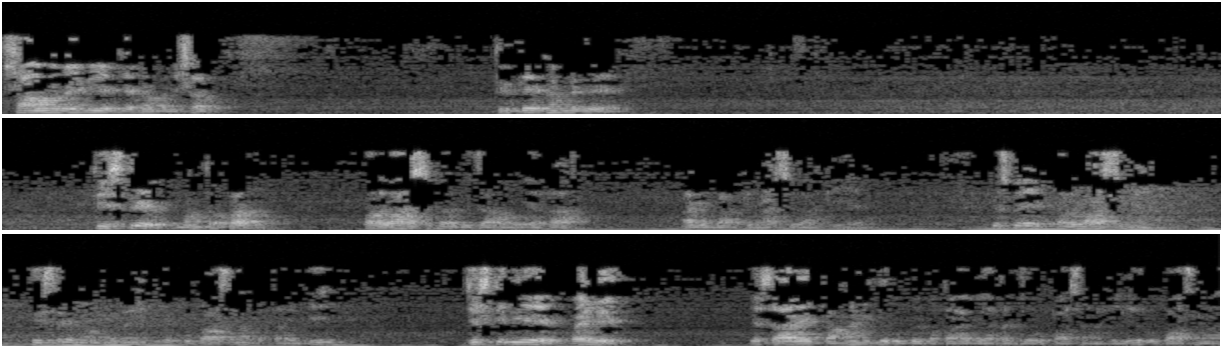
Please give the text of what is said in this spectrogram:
सामवेदीय केनोपनिषद तृतीय खंड के तीसरे मंत्र पर पदभाष्य पर विचार हो गया था। आगे वाक्य भाष्य बाकी है। उसमें एक पदभाष्य में तीसरे मंत्र में एक उपासना बताई थी, जिसके लिए पहले ये सारे कहानी के रूप में बताया गया था जो उपासना के लिए। उपासना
